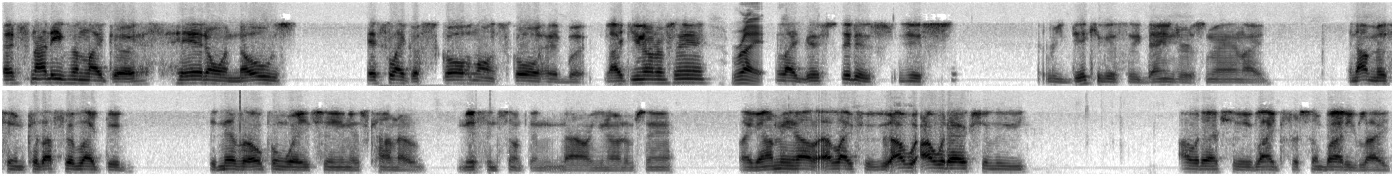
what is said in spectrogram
it's not even like a head on nose. It's like a skull on skull headbutt. Like you know what I'm saying? right. Like this shit is just ridiculously dangerous, man. Like, and I miss him because I feel like the the never open weight scene is kind of missing something now. You know what I'm saying? Like, I mean, I, I like to. I, w- I would actually, I would actually like for somebody like,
